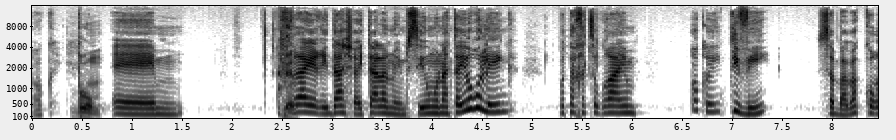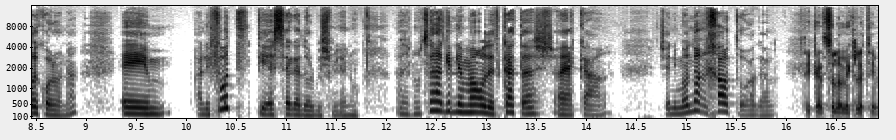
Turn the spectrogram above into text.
אוקיי. בום. אה, אחרי הירידה שהייתה לנו עם סיום עונת היורוליג, פותחת סוגריים, אוקיי, טבעי, סבבה, קורה כל עונה. אה, אליפות תהיה הישג גדול בשבילנו. אז אני רוצה להגיד למר עודד קטש היקר, שאני מאוד מעריכה אותו אגב, תיכנסו למקלטים.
